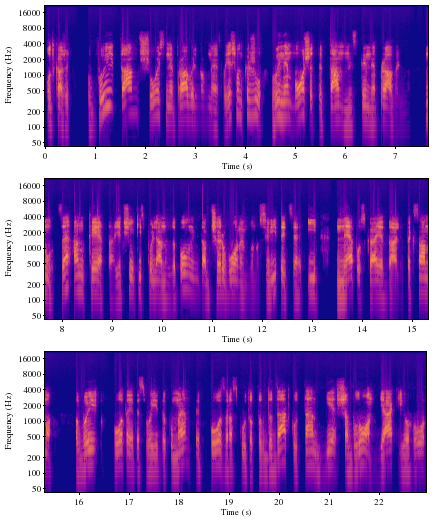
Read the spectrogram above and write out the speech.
От кажуть, ви там щось неправильно внесли. Я ж вам кажу, ви не можете там внести неправильно. Ну, це анкета. Якщо якісь поля не заповнені, там червоним воно світиться і не пускає далі. Так само ви фотаєте свої документи по зразку. Тобто в додатку там є шаблон, як його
